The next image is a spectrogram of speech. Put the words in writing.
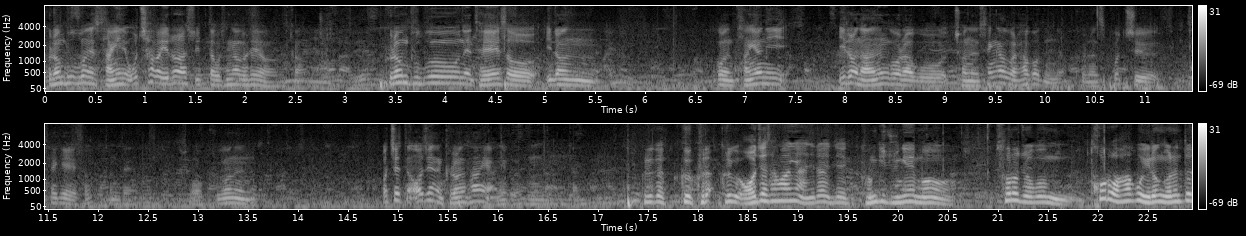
그런 부분에서 당연히 오차가 일어날 수 있다고 생각을 해요. 그러니까 그런 부분에 대해서 이런 건 당연히 일어나는 거라고 저는 생각을 하거든요. 그런 스포츠 세계에서. 근데 뭐 그거는 어쨌든 어제는 그런 상황이 아니고요. 일단. 그러니까 그 그라- 그리고 어제 상황이 아니라 이제 경기 중에 뭐 서로 조금 토로하고 이런 거는 또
